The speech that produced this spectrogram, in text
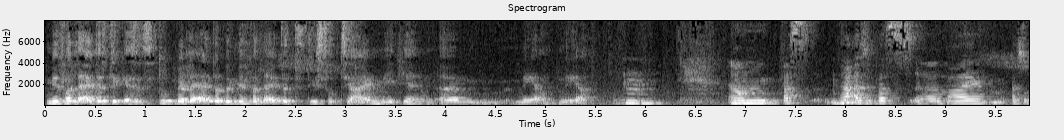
mir verleitet, also es tut mir leid, aber mir verleitet die sozialen Medien ähm, mehr und mehr. Mhm. Ähm, was, na, also was äh, bei, also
